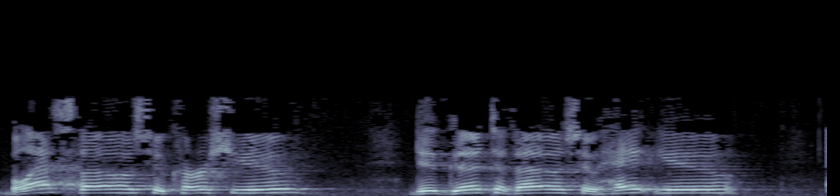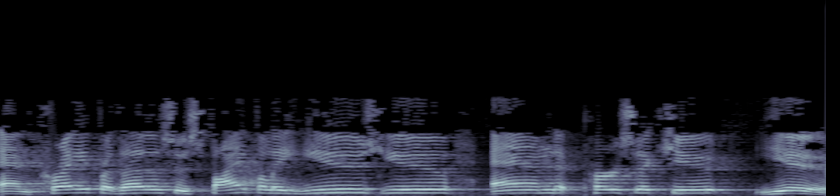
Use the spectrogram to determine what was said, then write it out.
Bless those who curse you. Do good to those who hate you and pray for those who spitefully use you and persecute you.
